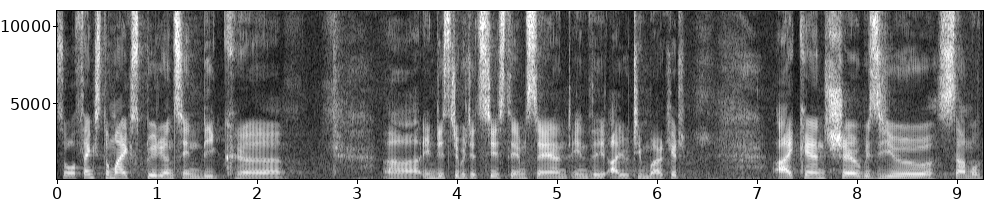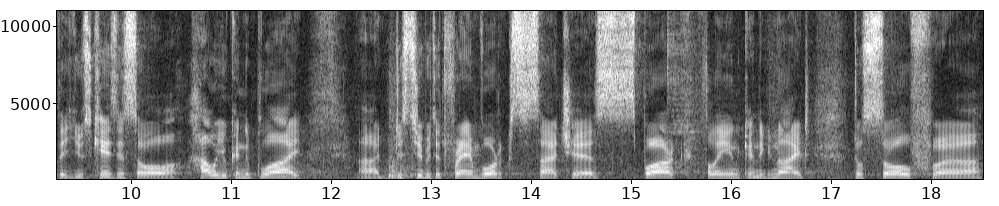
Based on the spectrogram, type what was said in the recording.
So thanks to my experience in big, uh, uh, in distributed systems and in the IoT market, I can share with you some of the use cases or how you can apply uh, distributed frameworks such as Spark, Flink, and Ignite to solve uh,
